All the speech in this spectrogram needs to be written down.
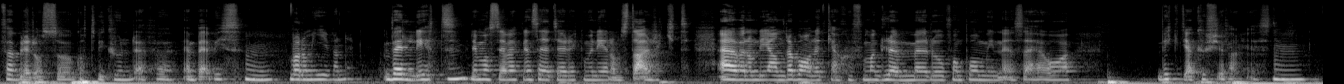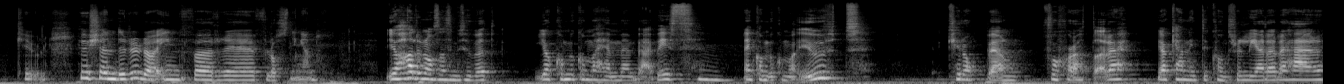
förberedde oss så gott vi kunde för en bebis. Mm. Var de givande? Väldigt. Det måste jag verkligen säga att jag rekommenderar dem starkt. Även om det är andra barnet kanske för man glömmer och får en påminnelse. Och viktiga kurser faktiskt. Mm. Kul. Hur kände du då inför eh, förlossningen? Jag hade någonstans i mitt huvud att jag kommer komma hem med en bebis. Den kommer komma ut. Kroppen får sköta det. Jag kan inte kontrollera det här.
